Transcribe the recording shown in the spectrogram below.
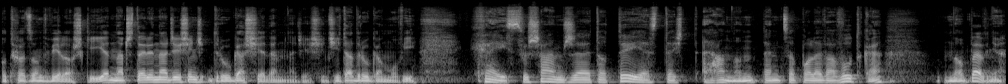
Podchodzą dwie lożki. Jedna 4 na 10, druga 7 na 10. I ta druga mówi: Hej, słyszałem, że to ty jesteś Anon, ten co polewa wódkę. No pewnie.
